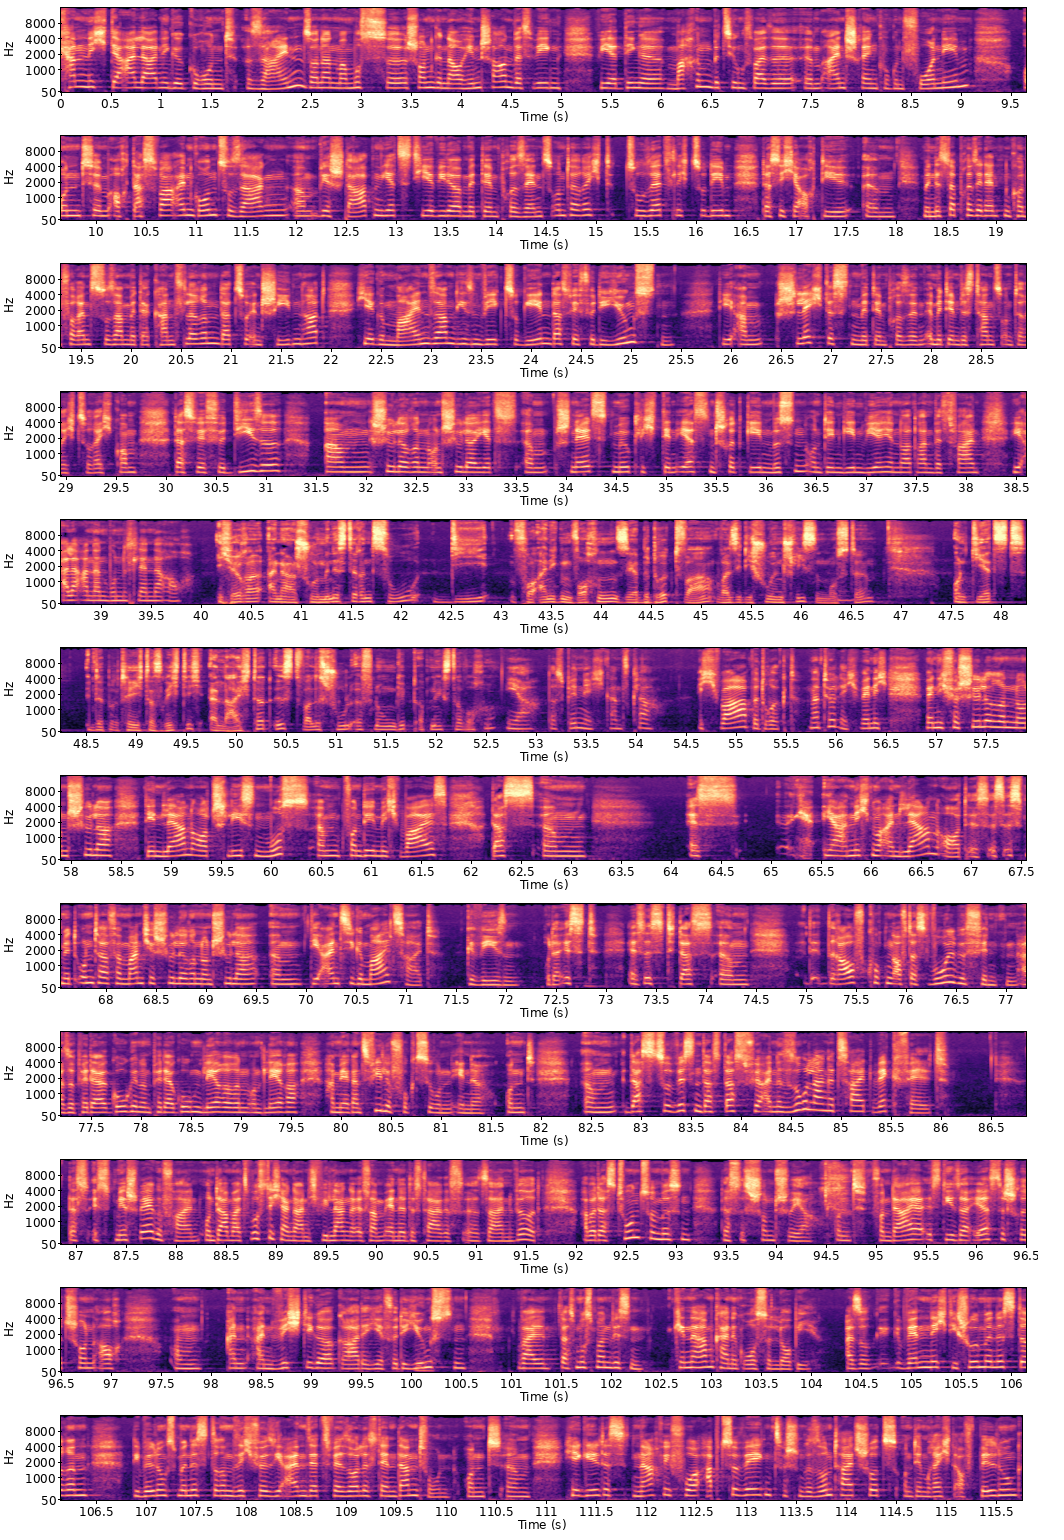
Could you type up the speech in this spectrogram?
kann nicht der alleinige Grund sein, sondern man muss äh, schon genau hinschauen, weswegen wir Dinge machen bzw. Ähm, Einschränkungen vornehmen. Und ähm, auch das war ein Grund zu sagen, ähm, wir starten jetzt hier wieder mit dem Präsenzunterricht, zusätzlich zu dem, dass sich ja auch die ähm, Ministerpräsidentenkonferenz zusammen mit der Kanzlerin dazu entschieden hat, hier gemeinsam diesen Weg zu gehen, dass wir für die Jüngsten, die am schlechtesten mit dem, Präsen äh, mit dem Distanzunterricht zurechtkommen, dass wir für diese ähm, Schülerinnen und Schüler jetzt ähm, schnellstmöglich den ersten Schritt gehen müssen. Und den gehen wir hier in Nordrhein-Westfalen wie alle anderen Bundesländer auch. Ich höre einer Schulministerin zu, die vor einigen Wochen sehr bedrückt war, weil sie die Schulen schließen musste. Mhm. Und jetzt interpretiere ich das richtig, erleichtert ist, weil es Schulöffnungen gibt ab nächster Woche? Ja, das bin ich, ganz klar. Ich war bedrückt, natürlich. Wenn ich, wenn ich für Schülerinnen und Schüler den Lernort schließen muss, ähm, von dem ich weiß, dass ähm, es ja nicht nur ein Lernort ist, es ist mitunter für manche Schülerinnen und Schüler ähm, die einzige Mahlzeit gewesen oder ist. Es ist das ähm, drauf gucken auf das Wohlbefinden. Also Pädagoginnen und Pädagogen, Lehrerinnen und Lehrer haben ja ganz viele Funktionen inne. Und ähm, das zu wissen, dass das für eine so lange Zeit wegfällt, das ist mir schwer gefallen. Und damals wusste ich ja gar nicht, wie lange es am Ende des Tages äh, sein wird. Aber das tun zu müssen, das ist schon schwer. Und von daher ist dieser erste Schritt schon auch um, ein, ein wichtiger, gerade hier für die Jüngsten, weil das muss man wissen. Kinder haben keine große Lobby. Also wenn nicht die Schulministerin, die Bildungsministerin sich für sie einsetzt, wer soll es denn dann tun? Und ähm, hier gilt es nach wie vor abzuwägen zwischen Gesundheitsschutz und dem Recht auf Bildung.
